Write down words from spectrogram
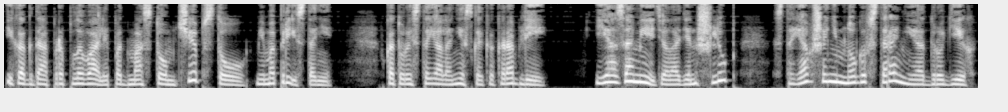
И когда проплывали под мостом Чепстоу мимо пристани, в которой стояло несколько кораблей, я заметил один шлюп, стоявший немного в стороне от других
